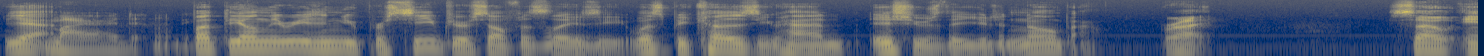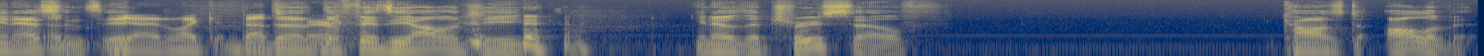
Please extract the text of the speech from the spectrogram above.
yeah my identity. But the only reason you perceived yourself as lazy was because you had issues that you didn't know about. Right. So in essence, it, yeah, like, that's the, the physiology, you know, the true self caused all of it.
